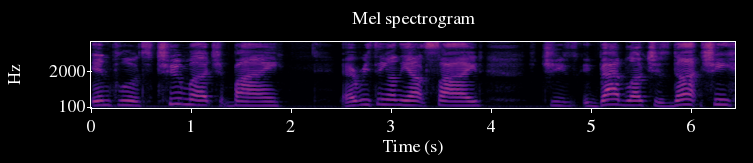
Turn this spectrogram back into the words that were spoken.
influenced too much by everything on the outside. She's bad luck. She's not. She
